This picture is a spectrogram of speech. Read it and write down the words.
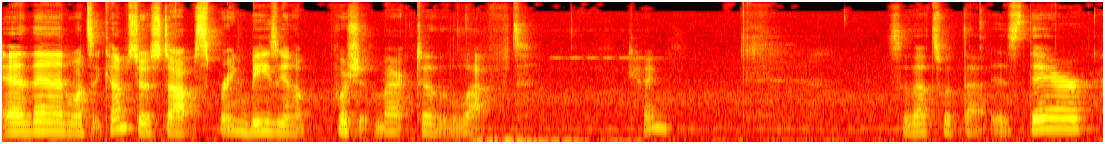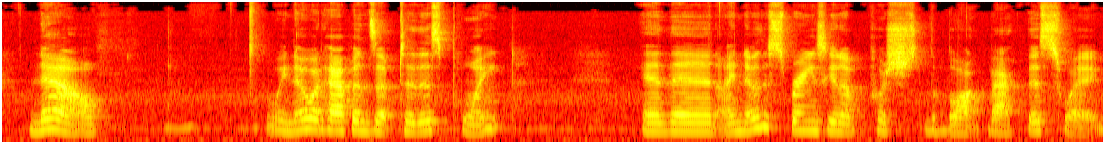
And then once it comes to a stop, spring B is going to push it back to the left. Okay. So that's what that is there. Now, we know what happens up to this point. And then I know the spring is going to push the block back this way.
